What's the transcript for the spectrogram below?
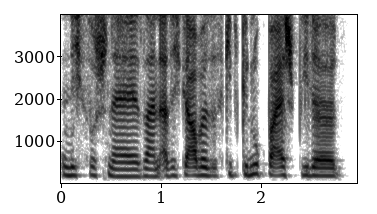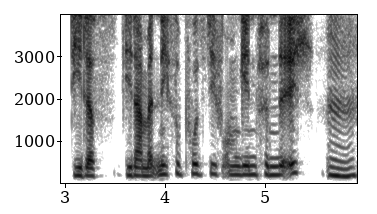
nicht so schnell sein. Also ich glaube, es gibt genug Beispiele, die das, die damit nicht so positiv umgehen, finde ich. Mhm.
